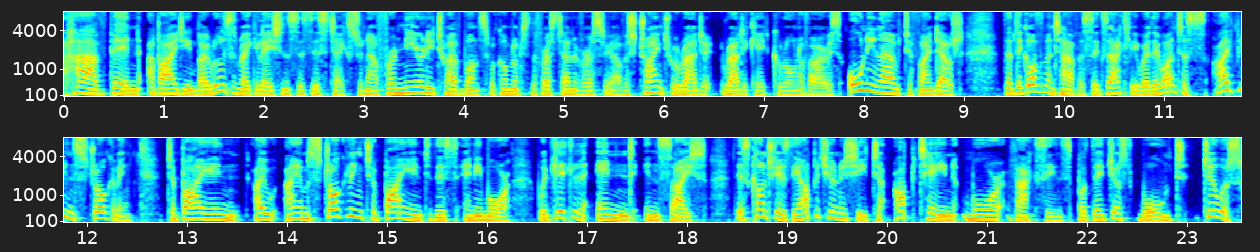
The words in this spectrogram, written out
have been abiding by rules and regulations, says this texter now, for nearly 12 months. We're coming up to the first anniversary of us trying to eradi- eradicate coronavirus, only now to find out that the government have us exactly where they want us. I've been struggling to buy in. I, I am struggling to buy into this anymore with little end in sight. This country has the opportunity to obtain more vaccines, but they just won't do it.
